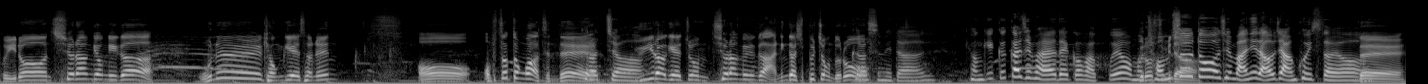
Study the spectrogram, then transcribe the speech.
또 이런 치열한 경기가 오늘 경기에서는 어 없었던 것 같은데 그렇죠. 유일하게 좀 치열한 경기가 아닌가 싶을 정도로 그렇습니다. 경기 끝까지 봐야 될 것 같고요. 뭐 그렇습니다. 점수도 지금 많이 나오지 않고 있어요. 네.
